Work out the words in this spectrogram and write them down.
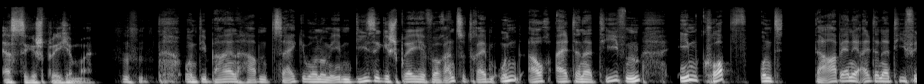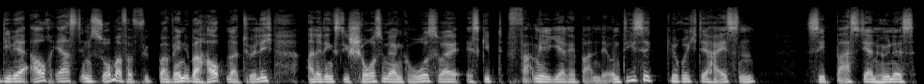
erste Gespräche mal. Und die Bayern haben Zeit gewonnen, um eben diese Gespräche voranzutreiben und auch Alternativen im Kopf. Und da wäre eine Alternative, die wäre auch erst im Sommer verfügbar, wenn überhaupt natürlich. Allerdings die Chancen wären groß, weil es gibt familiäre Bande. Und diese Gerüchte heißen, Sebastian Hönes,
